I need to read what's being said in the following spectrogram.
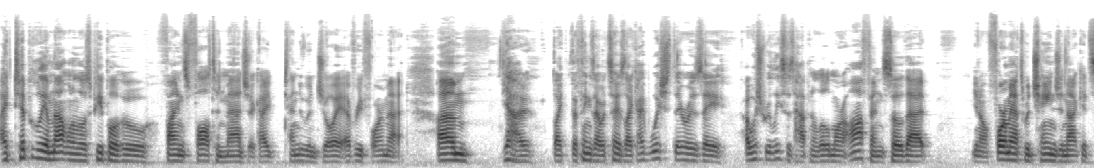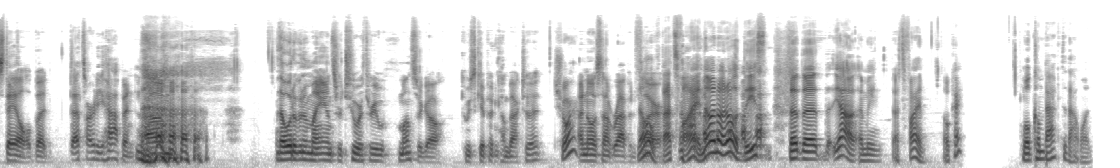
I typically am not one of those people who finds fault in Magic. I tend to enjoy every format. Um, yeah, like the things I would say is like I wish there was a, I wish releases happen a little more often so that you know formats would change and not get stale. But that's already happened. Um, that would have been my answer two or three months ago. Can we skip it and come back to it? sure. I know it's not rapid No, fire. that's fine. No, no, no. These, the, the, the, yeah, I mean, that's fine. Okay. We'll come back to that one.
